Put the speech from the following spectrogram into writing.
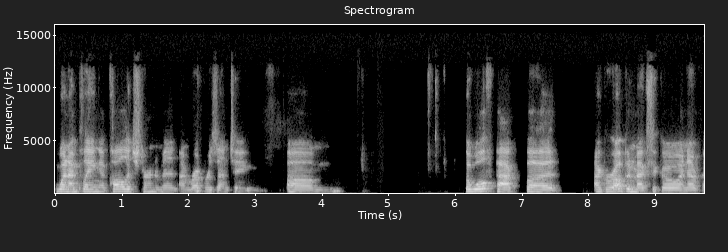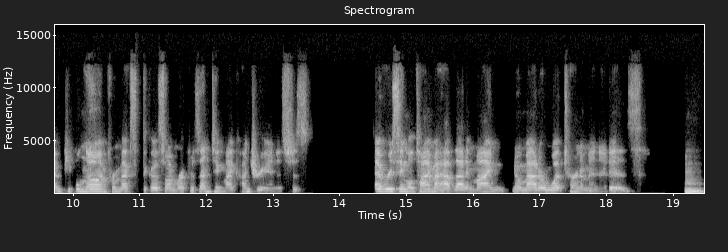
when I'm playing a college tournament, I'm representing um, the wolf pack, but I grew up in Mexico and, and people know I'm from Mexico. So I'm representing my country and it's just, every single time I have that in mind, no matter what tournament it is. Mm.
